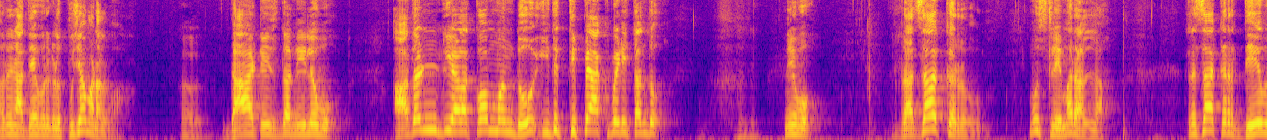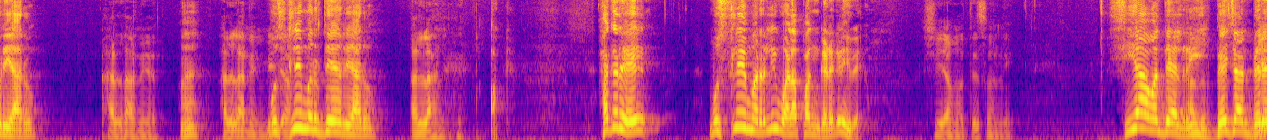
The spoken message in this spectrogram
ಅವ್ರೆ ನಾ ದೇವರುಗಳು ಪೂಜೆ ಮಾಡಲ್ವಾ? ದಾಟ್ ಈಸ್ ದ ನಿಲುವು. ಅದಂಡಿ ಎಳ್ಕೊಂಬಂದು ಇದಕ್ಕೆ ತಿಪ್ಪೆ ಹಾಕಬೇಡಿ ತಂದು. ನೀವು ರಜಾಕರು ಮುಸ್ಲಿಮರಲ್ಲ. ರಜಾಕರ ದೇವ್ರು ಯಾರು? ಅಲ್ಲ ಮುಸ್ಲಿಮರ ದೇವ್ರು ಯಾರು? ಅಲ್ಲಾನೇ ಓಕೆ ಹಾಗಾದರೆ ಮುಸ್ಲಿಮರಲ್ಲಿ ಒಳಪಂಗಡಗಳಿವೆ. ಶಿಯಾ ಮತ್ತೆ ಸುನ್ನಿ. ಶಿಯಾ ಒಂದೇ ಅಲ್ರಿ? ಬೇಜಾನ್ ಬೇರೆ.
